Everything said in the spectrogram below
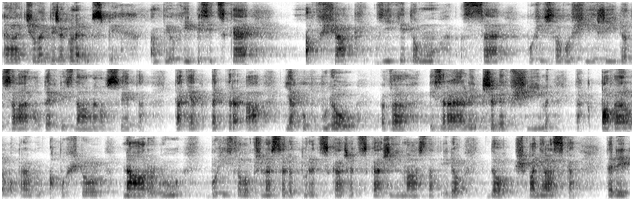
eh, člověk by řekl neúspěch Antiochii Pisické, avšak díky tomu se Boží slovo šíří do celého tehdy známého světa. Tak jak Petr a Jakub budou v Izraeli především, tak Pavel, opravdu apoštol národů, boží slovo přinese do Turecka, Řecka, Říma, snad i do, do Španělska. Tedy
